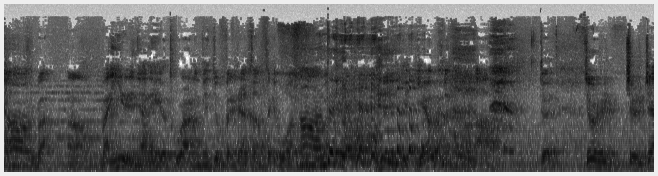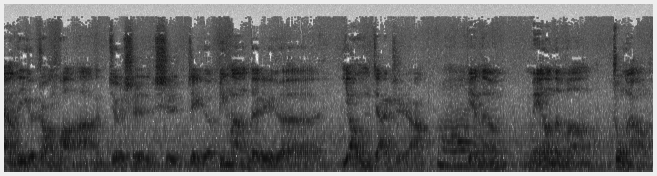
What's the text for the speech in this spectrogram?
样，嗯是吧？啊，万一人家那个土壤里面就本身很肥沃呢，嗯对？也也有可能啊，对。就是就是这样的一个状况啊，就是使这个槟榔的这个药用价值啊，变得没有那么重要了，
